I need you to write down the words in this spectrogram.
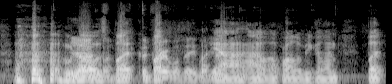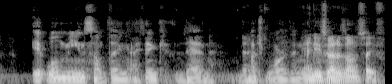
Who Yeah, knows? But could but- very well be, but yeah, I'll, I'll probably be gone. But it will mean something, I think, then Yeah. much more than. And he's got his own safe.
